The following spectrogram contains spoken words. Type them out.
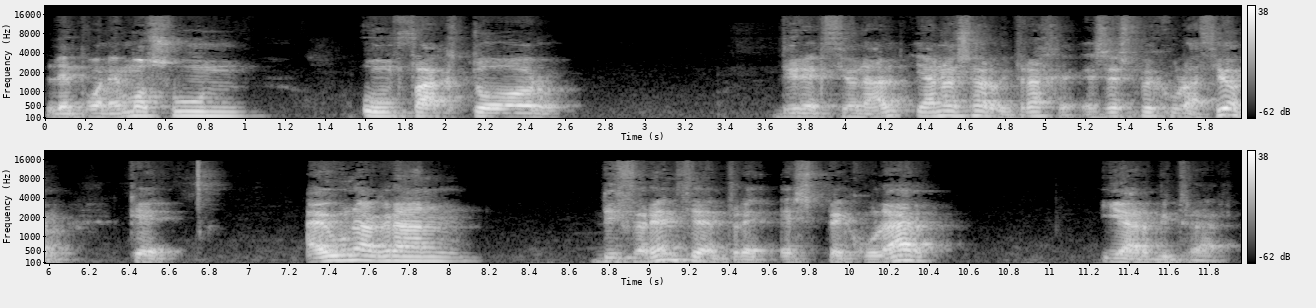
le ponemos un, un factor direccional ya no es arbitraje, es especulación. Que hay una gran diferencia entre especular y arbitrar.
